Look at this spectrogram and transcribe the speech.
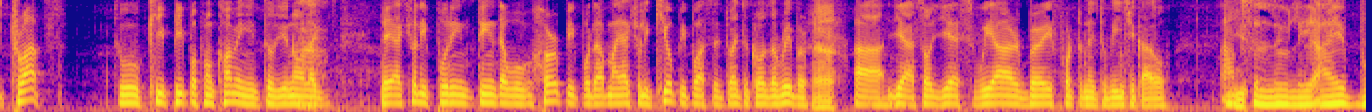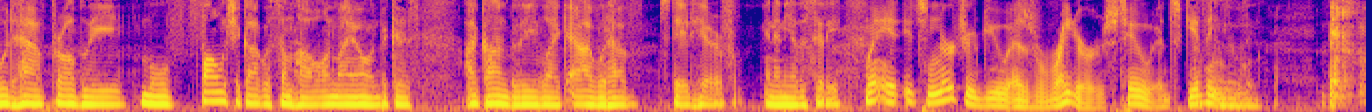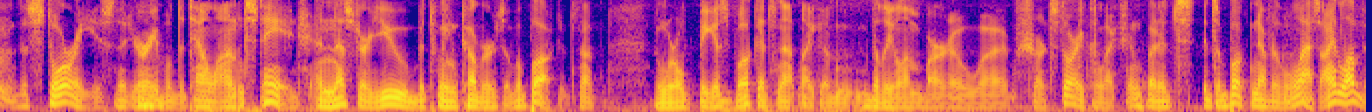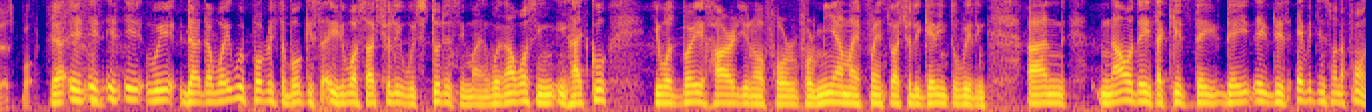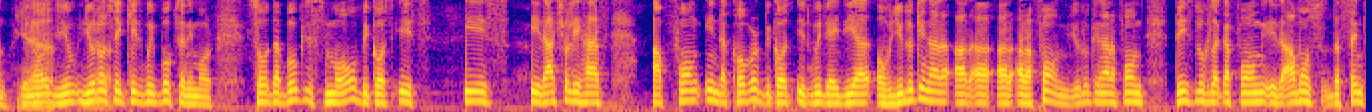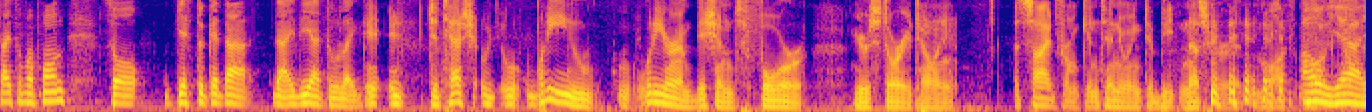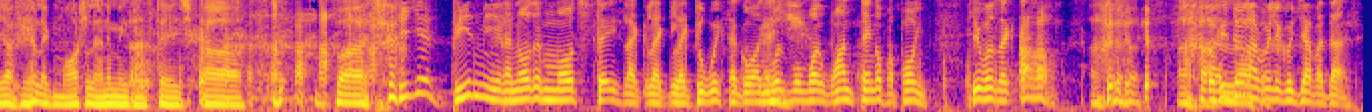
traps to keep people from coming into. You know, like they actually putting things that will hurt people that might actually kill people as they try to cross the river. Yeah. Uh, yeah. So yes, we are very fortunate to be in Chicago. Absolutely. I would have probably moved, found Chicago somehow on my own because I can't believe like I would have stayed here f in any other city. well, it, it's nurtured you as writers too. It's given Absolutely. you the stories that you're mm. able to tell on stage. And Nestor, you between covers of a book. It's not the world's biggest book. It's not like a Billy Lombardo uh, short story collection, but it's it's a book nevertheless. I love this book. Yeah, it, it, it, we the, the way we published the book is it was actually with students in mind. When I was in, in high school, it was very hard, you know, for, for me and my friends to actually get into reading. And nowadays, the kids they they, they this everything's on the phone. You know, Yeah, you you don't see kids with books anymore. So the book is small because it's is it actually has a phone in the cover because it's with the idea of you looking at a, at, a, at, a- phone. You're looking at a phone. This looks like a phone. It's almost the same size of a phone. So just to get the the idea to like eh, eh, It, it, Jitesh, what do you what are your ambitions for your storytelling? Aside from continuing to beat Nestor at Moth, Oh Moth yeah, yeah. We are like mortal enemies on stage. Uh, but he just beat me in another Moth stage like like like two weeks ago and it was one, one tenth of a point. He was like, oh. so he's doing a really good job at that.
